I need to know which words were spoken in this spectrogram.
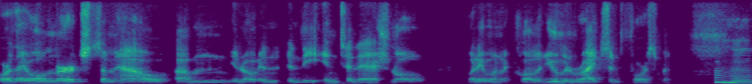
or they all merged somehow? Um, you know, in in the international, what do you want to call it, human rights enforcement? Mm-hmm.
